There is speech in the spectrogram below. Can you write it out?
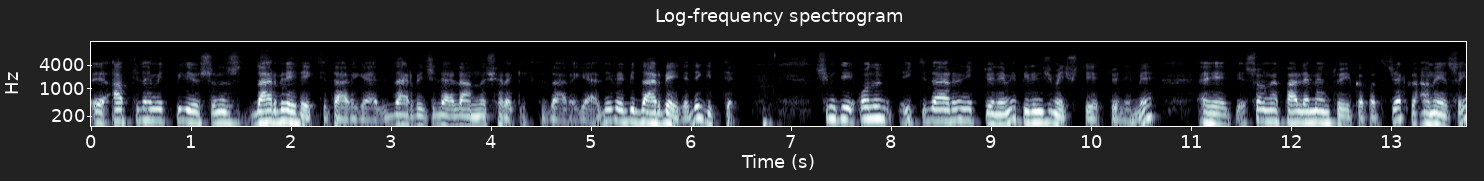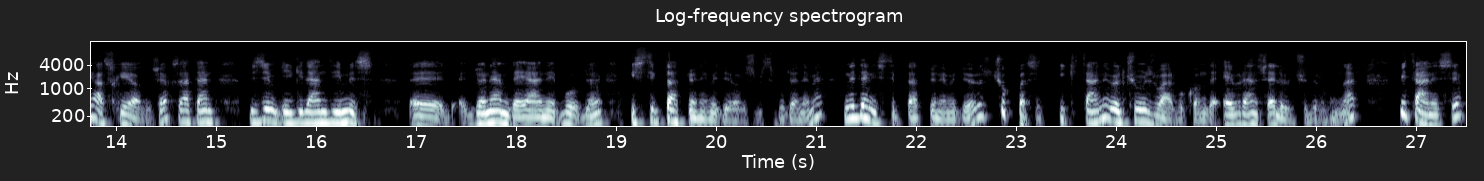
E, Abdülhamit biliyorsunuz darbeyle iktidara geldi. Darbecilerle anlaşarak iktidara geldi ve bir darbeyle de gitti. Şimdi onun iktidarın ilk dönemi birinci meşrutiyet dönemi. Ee, sonra parlamentoyu kapatacak ve anayasayı askıya alacak. Zaten bizim ilgilendiğimiz e, dönemde yani bu dönem istibdat dönemi diyoruz biz bu döneme. Neden istibdat dönemi diyoruz? Çok basit. İki tane ölçümüz var bu konuda. Evrensel ölçüdür bunlar. Bir tanesi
